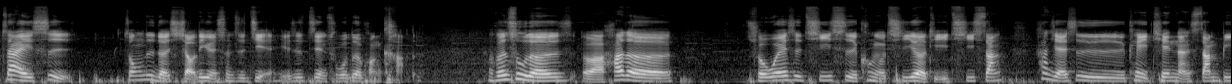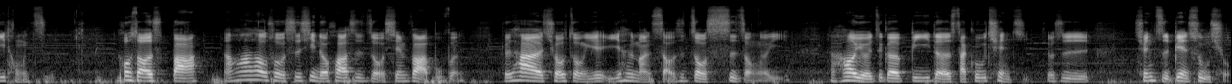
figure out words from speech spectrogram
再是中日的小笠原胜之介，也是之前出过热款卡的，那分数呢，对吧？它的球威是七四，控球七二，体七三，看起来是可以天然三 B 筒子，扣手二十八。然后它到时候私信的话是走先发部分，可是它的球种也也还是蛮少，是走四种而已。然后有这个 B 的 Saku Change，就是圈子变速球。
